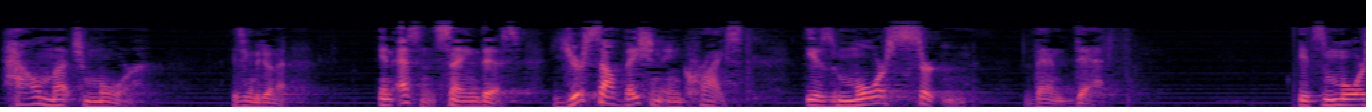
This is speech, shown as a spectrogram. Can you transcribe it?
How much more is he going to be doing that? In essence, saying this your salvation in Christ is more certain than death. It's more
